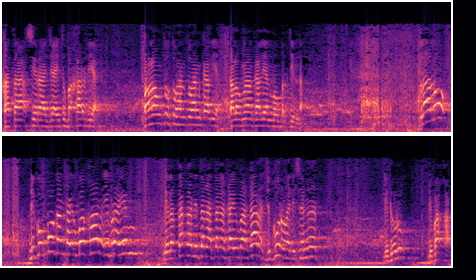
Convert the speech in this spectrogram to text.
Kata si raja itu bakar dia. Tolong tuh Tuhan-Tuhan kalian. Kalau memang kalian mau bertindak. Lalu dikumpulkan kayu bakar Ibrahim diletakkan di tengah-tengah kayu bakar jegur oleh disenget diduruk dibakar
